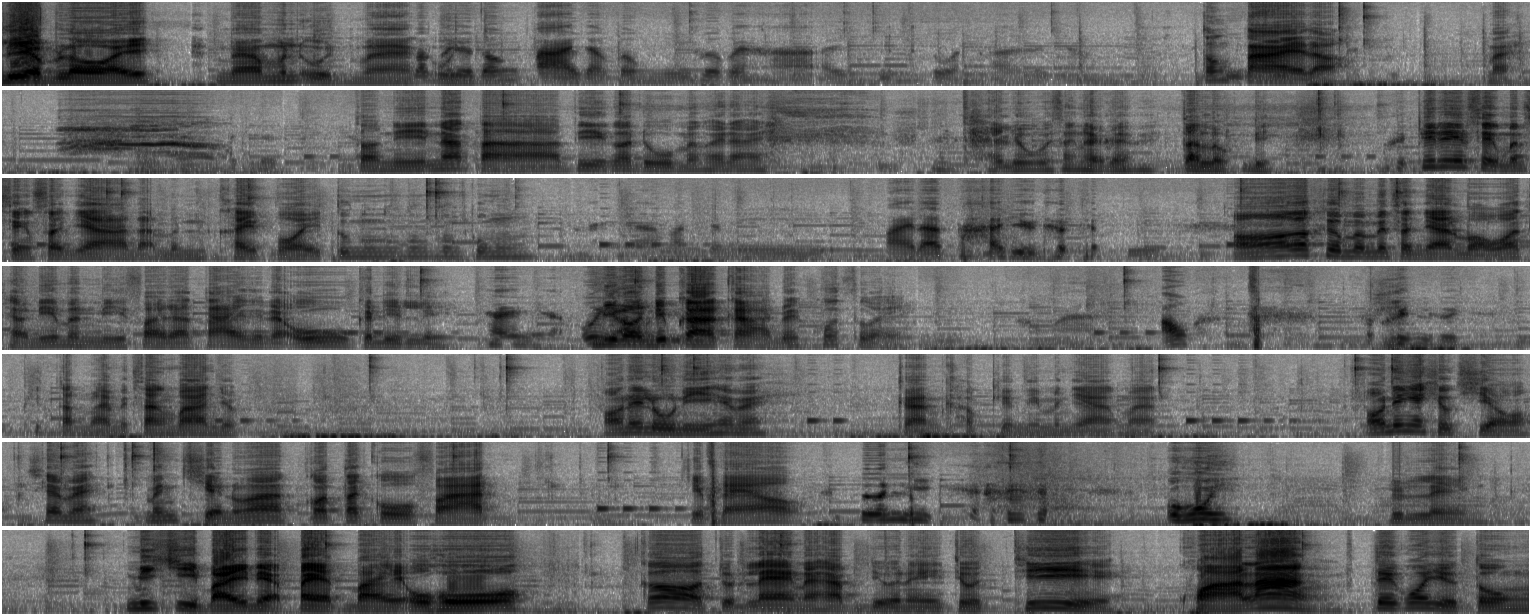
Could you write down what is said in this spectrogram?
เรียบร้อย น้ำมันอุ่นมากเราก็อุ่นจะต้องตายจากตรงนี้เพื่อไปหาไอ้ชิ้นส่วนอะไรสักอย่างต้องตายเหรอมาตอนนี้หน้าตาพี่ก็ดูไม่ค่อยได้ ถ่ายรูปไว้สักหน่อยได้ไหมตลกดิพี่ได้ยินเสียงเหมันเสียงสัญญาณอะเหมันใครปล่อย ตุ้งตุ้งตุ้งตุ้งนะมันจะมี ไฟล์ Data อยู่แถวๆนี้อ๋อ ก็คือมันเป็นสัญญาณบอกว่าแถวนี้มันมีไฟดาต้าอยู่นะโอ้กระเด็นเลย ใช่ครับมีรอยดิฟกาอากาศด้วยโคตรสวย เข้ามา เอ้าขึ้นเลยพี่ตัดไม้ไปสร้างบ้านอยู่ อ๋อในรูนี้ใช่ไหม การขับเกมนี้มันยากมาก อ๋อนี่ไงเขียวๆ ใช่ไหม มันเขียนว่ากอตาโกฟาสเก็บแล้วตัวนี้อุ้ยรุนแรง มีกี่ใบเนี่ยแปดใบ โอ้โห ก็จุดแรกนะครับอยู่ในจุดที่ขวาล่าง เรียกว่าอยู่ตรง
